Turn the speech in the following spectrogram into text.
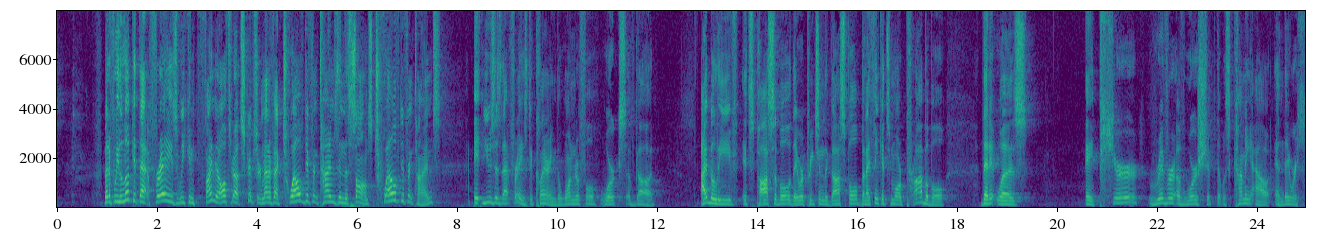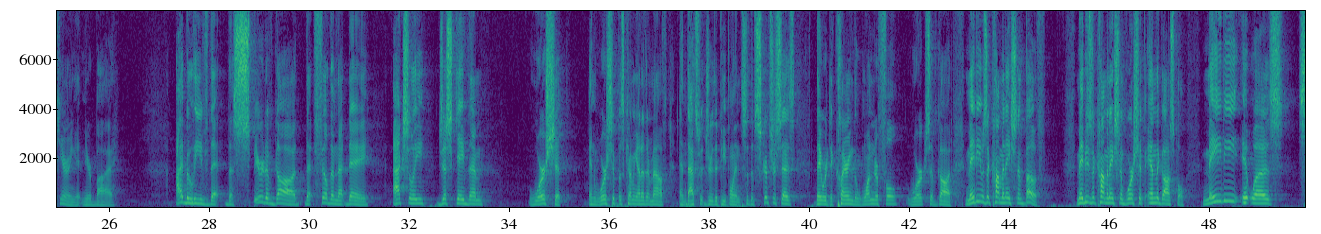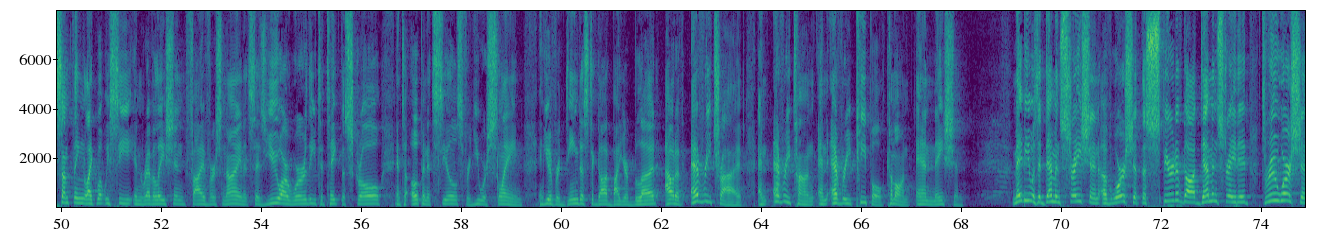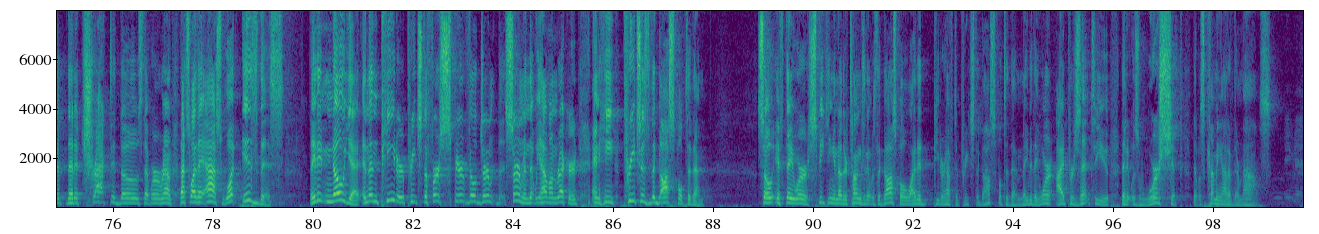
but if we look at that phrase, we can find it all throughout Scripture. Matter of fact, 12 different times in the Psalms, 12 different times, it uses that phrase, declaring the wonderful works of God. I believe it's possible they were preaching the gospel, but I think it's more probable that it was a pure river of worship that was coming out and they were hearing it nearby. I believe that the Spirit of God that filled them that day actually just gave them worship, and worship was coming out of their mouth, and that's what drew the people in. So the scripture says they were declaring the wonderful works of God. Maybe it was a combination of both. Maybe it was a combination of worship and the gospel. Maybe it was something like what we see in Revelation 5, verse 9. It says, You are worthy to take the scroll and to open its seals, for you were slain, and you have redeemed us to God by your blood out of every tribe and every tongue and every people, come on, and nation. Maybe it was a demonstration of worship. The Spirit of God demonstrated through worship that attracted those that were around. That's why they asked, What is this? They didn't know yet. And then Peter preached the first spirit filled sermon that we have on record, and he preaches the gospel to them. So, if they were speaking in other tongues and it was the gospel, why did Peter have to preach the gospel to them? Maybe they weren't. I present to you that it was worship that was coming out of their mouths. Amen.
